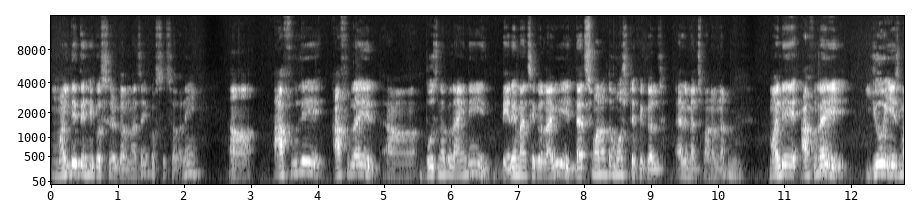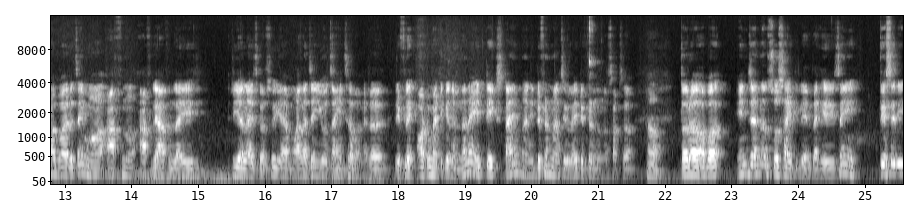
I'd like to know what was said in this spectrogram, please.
मैले देखेको सर्कलमा चाहिँ कस्तो छ भने आफूले आफूलाई बुझ्नको लागि नै धेरै मान्छेको लागि that's one of the most difficult elements भनौँ न। मैले आफूलाई यो एजमा गएर चाहिँ म आफ्नो आफूले आफूलाई रियलाइज गर्छु या मलाई चाहिँ यो चाहिन्छ भनेर रिफ्लेक्ट अटोमेटिकली हुँदैन। इट टेक्स टाइम अनि डिफ्रेन्ट मान्छेको लागि डिफ्रेन्ट हुनसक्छ। तर अब इन जेनरल सोसाइटीले हेर्दाखेरि चाहिँ त्यसरी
